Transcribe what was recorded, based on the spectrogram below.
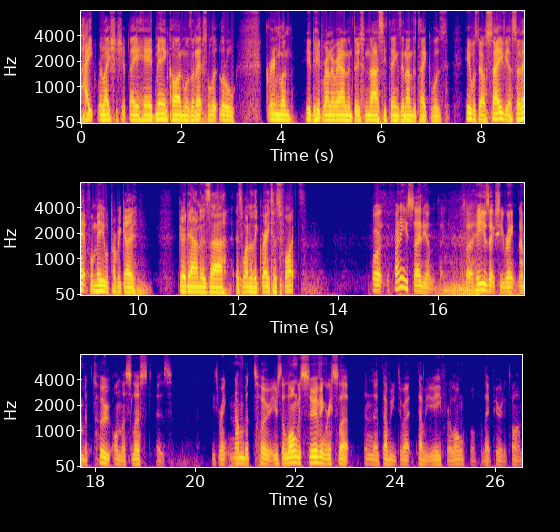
hate relationship they had. Mankind was an absolute little gremlin. He'd he'd run around and do some nasty things, and Undertaker was he was our savior. So that for me would probably go go down as uh, as one of the greatest fights. Well, funny you say the Undertaker. So he is actually ranked number two on this list. Is he's ranked number two? He was the longest serving wrestler in the WWE for a long well, for that period of time.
